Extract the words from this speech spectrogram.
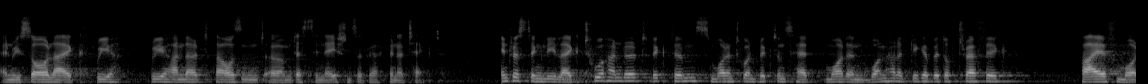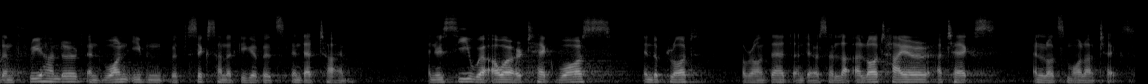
and we saw like 300,000 um, destinations that have been attacked. Interestingly, like 200 victims, more than 200 victims had more than 100 gigabit of traffic, five more than 300, and one even with 600 gigabits in that time. And you see where our attack was in the plot around that, and there's a, lo a lot higher attacks and a lot smaller attacks.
